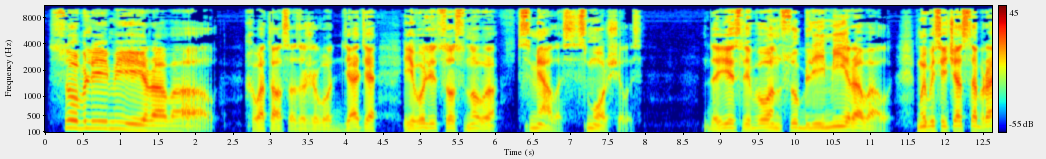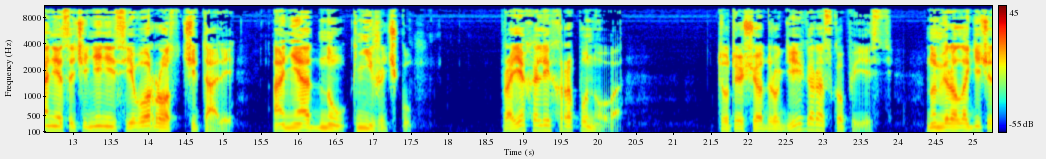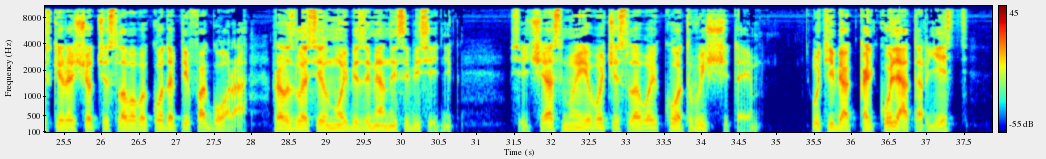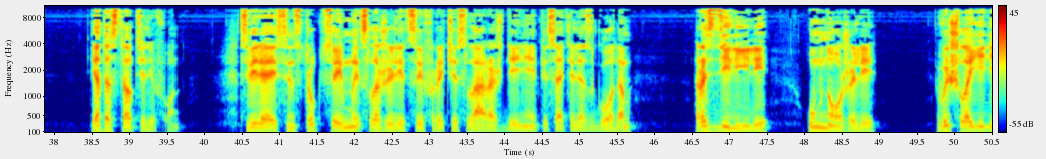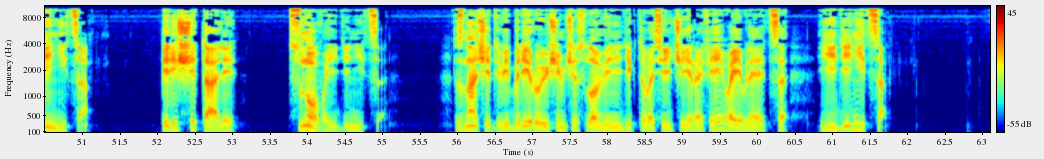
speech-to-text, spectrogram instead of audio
«Сублимировал!» — хватался за живот дядя, и его лицо снова смялось, сморщилось. Да если бы он сублимировал, мы бы сейчас собрание сочинений с его рост читали, а не одну книжечку. Проехали Храпунова. Тут еще другие гороскопы есть. Нумерологический расчет числового кода Пифагора, провозгласил мой безымянный собеседник. Сейчас мы его числовой код высчитаем. У тебя калькулятор есть? Я достал телефон. Сверяясь с инструкцией, мы сложили цифры числа рождения писателя с годом, разделили, умножили, вышла единица. Пересчитали. Снова единица. Значит, вибрирующим числом Венедикта Васильевича Ерофеева является единица.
